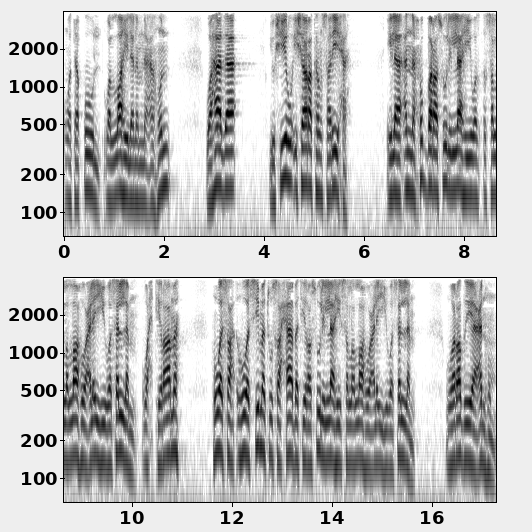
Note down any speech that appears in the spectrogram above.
وتقول والله لنمنعهن وهذا يشير إشارة صريحة إلى أن حب رسول الله صلى الله عليه وسلم واحترامه هو هو سمة صحابة رسول الله صلى الله عليه وسلم ورضي عنهم.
